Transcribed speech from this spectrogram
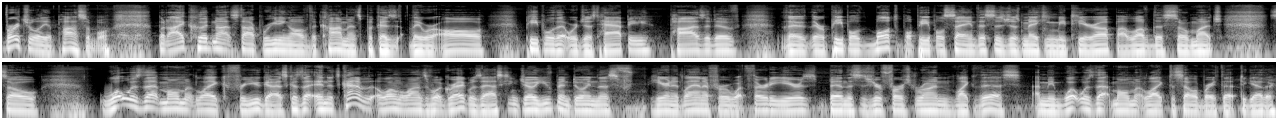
virtually impossible. But I could not stop reading all of the comments because they were all people that were just happy, positive. There, there were people, multiple people saying, This is just making me tear up. I love this so much. So, what was that moment like for you guys? Because, uh, and it's kind of along the lines of what Greg was asking. Joe, you've been doing this here in Atlanta for what, 30 years? Ben, this is your first run like this. I mean, what was that moment like to celebrate that together?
